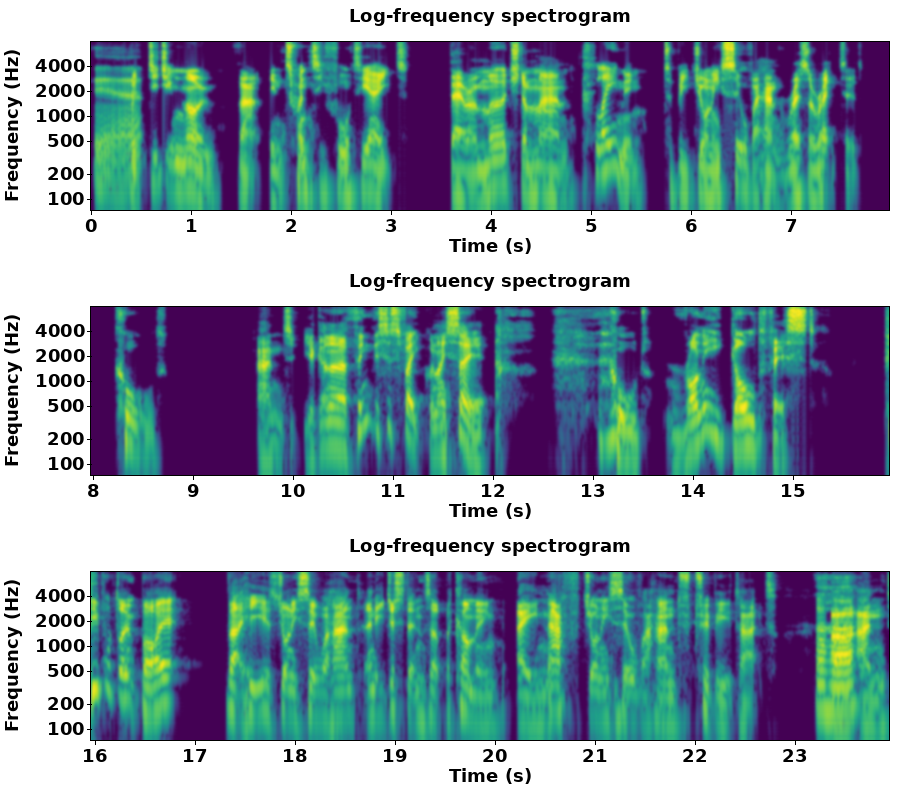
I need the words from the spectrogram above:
yeah. But did you know that in 2048, there emerged a man claiming to be Johnny Silverhand resurrected, called, and you're going to think this is fake when I say it, called Ronnie Goldfist. People don't buy it that he is Johnny Silverhand, and he just ends up becoming a naff Johnny Silverhand tribute act. Uh-huh. Uh, and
